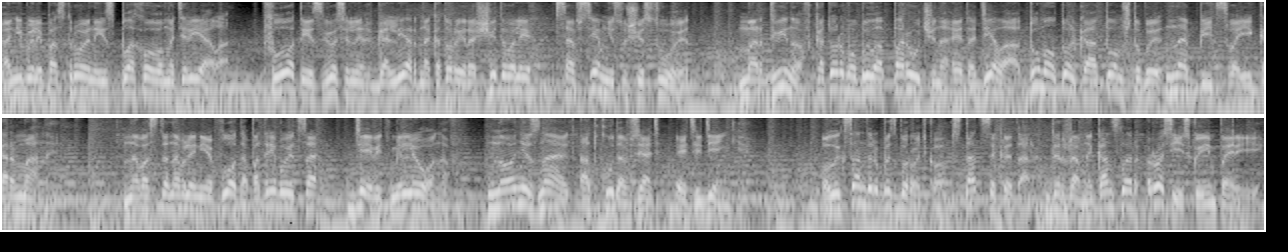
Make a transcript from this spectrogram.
Они были построены из плохого материала. Флота из весельных галер, на которые рассчитывали, совсем не существует. Мордвинов, которому было поручено это дело, думал только о том, чтобы набить свои карманы. На восстановление флота потребуется 9 миллионов, но не знают, откуда взять эти деньги. Олександр Безбородько, статс-секретар, державний канцлер Російської імперії.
